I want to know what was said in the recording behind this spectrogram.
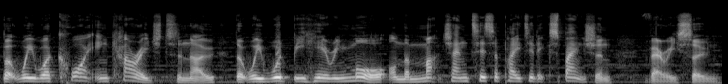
but we were quite encouraged to know that we would be hearing more on the much anticipated expansion very soon.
